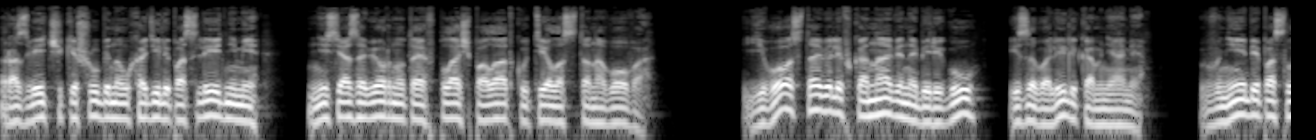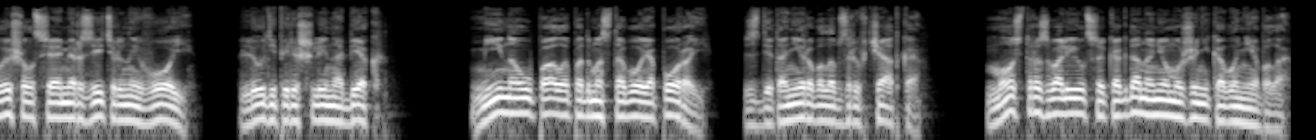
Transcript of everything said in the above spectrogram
Разведчики Шубина уходили последними, неся завернутое в плащ палатку тело Станового. Его оставили в канаве на берегу и завалили камнями. В небе послышался омерзительный вой. Люди перешли на бег. Мина упала под мостовой опорой. Сдетонировала взрывчатка. Мост развалился, когда на нем уже никого не было.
